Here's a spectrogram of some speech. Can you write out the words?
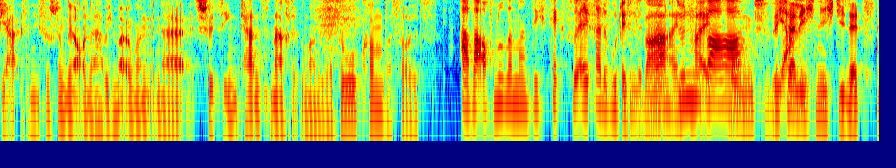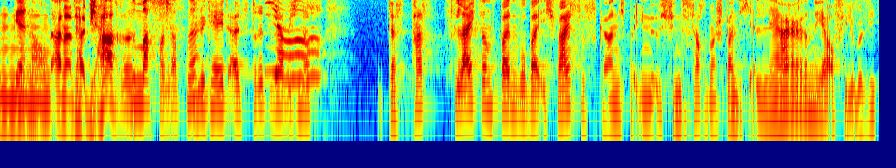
ja, ist nicht so schlimm, genau. Und dann habe ich mal irgendwann in einer schwitzigen Tanznacht irgendwann gesagt, so, komm, was soll's. Aber auch nur, wenn man sich sexuell gerade gut Es findet. war Wenn man ein Zeitpunkt, war, sicherlich nicht die letzten Genau. anderthalb Jahre. So macht man das, ne? Liebe Kate, als drittes habe ich noch, das passt vielleicht sonst beiden, wobei ich weiß es gar nicht bei Ihnen. Ich finde es auch immer spannend. Ich lerne ja auch viel über Sie.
